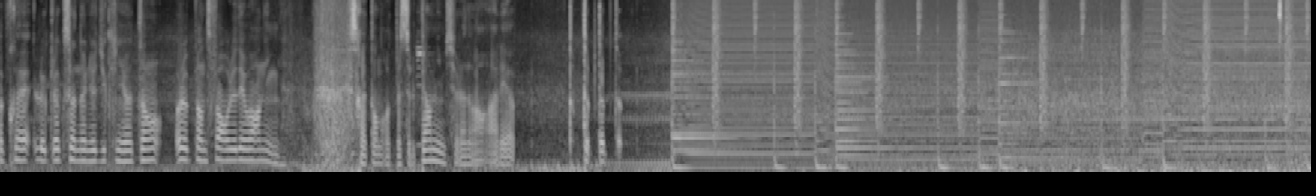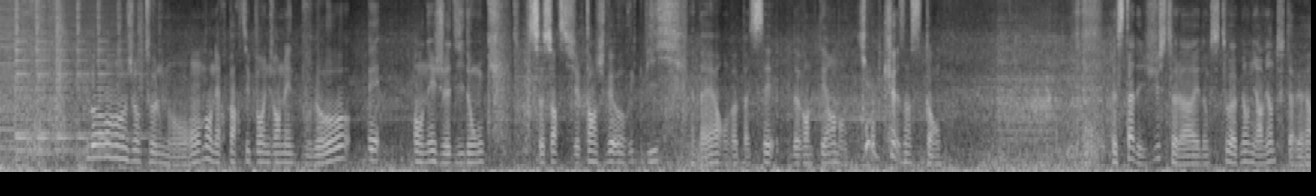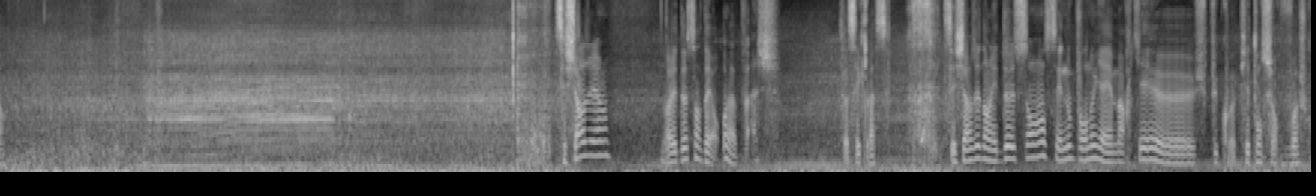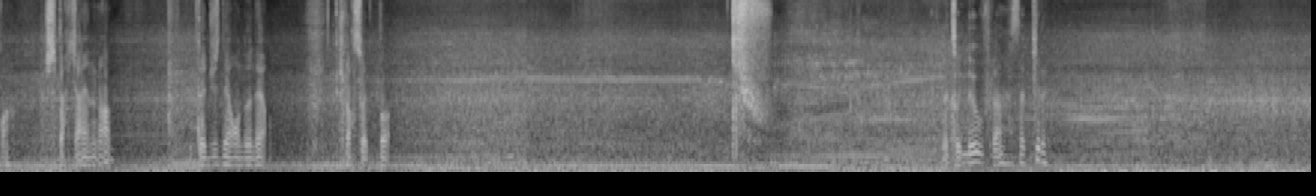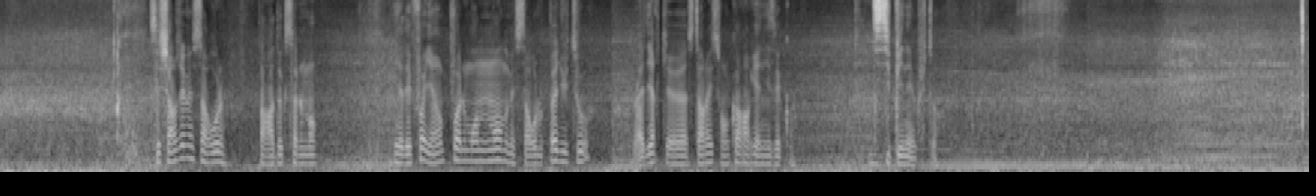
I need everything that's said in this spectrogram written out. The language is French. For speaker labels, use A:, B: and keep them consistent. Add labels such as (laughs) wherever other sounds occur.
A: Après, le klaxon au lieu du clignotant, le plein de phare au lieu des warnings. Il serait temps de repasser le permis, monsieur Lanoir. Allez hop. Top, top, top, top. Bonjour tout le monde, on est reparti pour une journée de boulot et on est jeudi donc. Ce soir si j'ai le temps je vais au rugby. D'ailleurs on va passer devant le terrain dans quelques instants. Le stade est juste là et donc si tout va bien on y revient tout à l'heure. C'est chargé hein Dans les deux sens d'ailleurs. Oh la vache Ça c'est classe. C'est chargé dans les deux sens et nous pour nous il y avait marqué euh, je sais plus quoi, piéton sur voie je crois. J'espère qu'il n'y a rien de grave. Juste des randonneurs. Je leur souhaite pas. Le truc de ouf là, ça pile. C'est chargé mais ça roule, paradoxalement. Il y a des fois, il y a un poil moins de monde, mais ça roule pas du tout. On va dire que à cette heure-là, ils sont encore organisés, quoi. Disciplinés, plutôt.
